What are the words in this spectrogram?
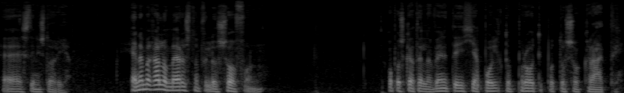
ε, στην ιστορία. Ένα μεγάλο μέρος των φιλοσόφων, όπως καταλαβαίνετε, είχε απόλυτο πρότυπο το Σοκράτη.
